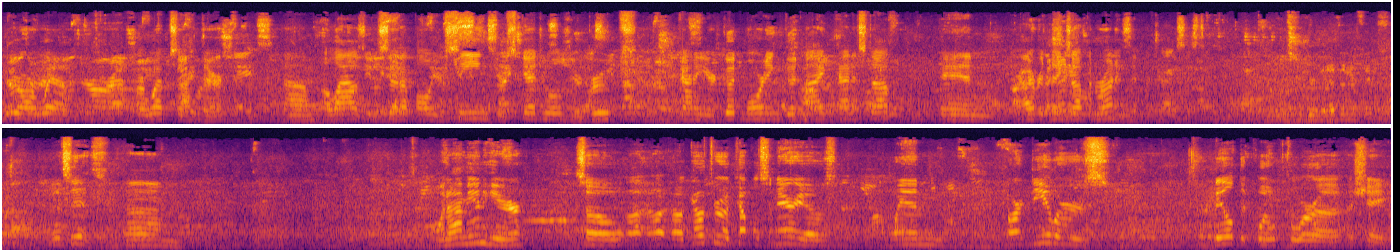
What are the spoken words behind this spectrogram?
through our web, our website there. Um, allows you to set up all your scenes, your schedules, your groups, kind of your good morning, good night kind of stuff, and everything's up and running. This is your web interface? This is. Um, when I'm in here, so uh, I'll go through a couple scenarios when our dealers build the quote for a, a shade.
